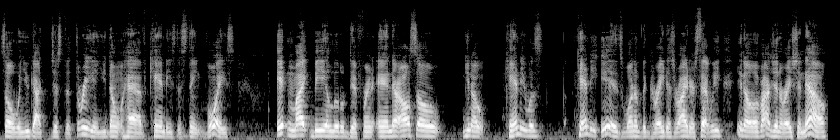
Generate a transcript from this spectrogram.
So when you got just the three and you don't have Kandi's distinct voice it might be a little different. And they're also, you know, Kandi was Kandi is one of the greatest writers that we, you know, of our generation now.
